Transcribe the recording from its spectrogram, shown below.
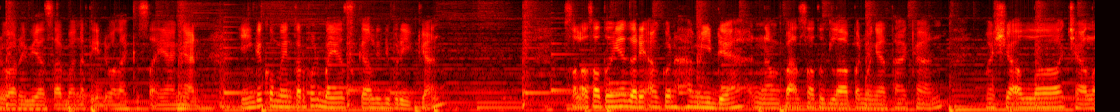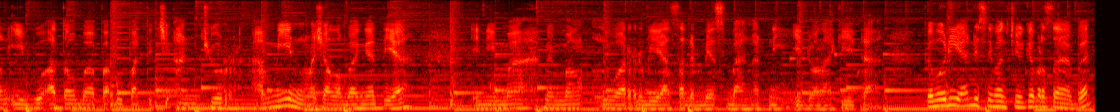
Luar biasa banget idola kesayangan. Hingga komentar pun banyak sekali diberikan. Salah satunya dari akun Hamidah 6418 mengatakan Masya Allah, calon ibu atau bapak Bupati Cianjur. Amin, Masya Allah banget ya. Ini mah memang luar biasa, the best banget nih idola kita. Kemudian disimak juga persahabat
